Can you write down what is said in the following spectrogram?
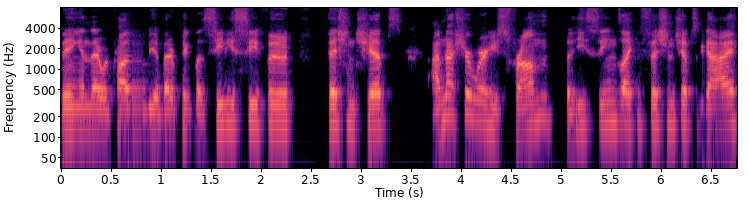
being in there would probably be a better pick, but CD Seafood, fish and chips. I'm not sure where he's from, but he seems like a fish and chips guy.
